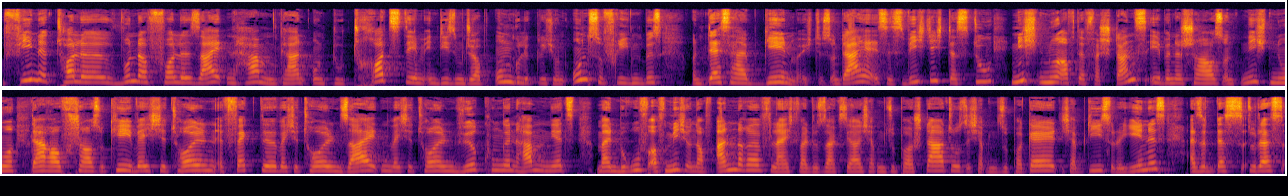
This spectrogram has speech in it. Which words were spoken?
viele tolle, wundervolle Seiten haben kann und du trotzdem in diesem Job unglücklich und unzufrieden bist und deshalb gehen möchtest. Und daher ist es wichtig, dass du nicht nur auf der Verstandsebene schaust und nicht nur darauf schaust, okay, welche tollen Effekte, welche tollen Seiten, welche tollen Wirkungen haben jetzt mein Beruf auf mich und auf andere. Vielleicht, weil du sagst, ja, ich habe einen super Status, ich habe ein super Geld, ich habe dies oder jenes. Also, dass du das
